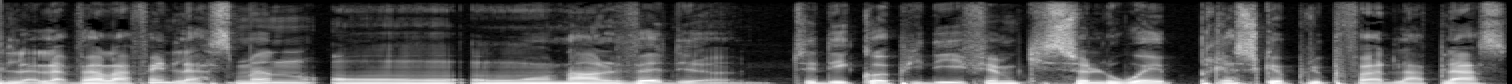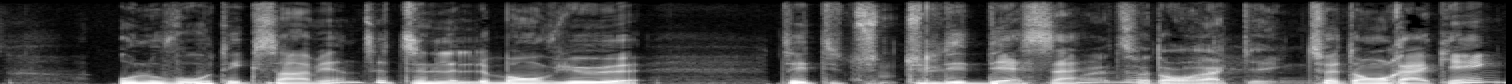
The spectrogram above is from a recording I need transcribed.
la- la- vers la fin de la semaine, on, on enlevait de- des copies des films qui se louaient presque plus pour faire de la place aux nouveautés qui s'en viennent. Le, le bon vieux, euh, tu, les descends. Ouais, tu fais ton racking. tu fais ton racking.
